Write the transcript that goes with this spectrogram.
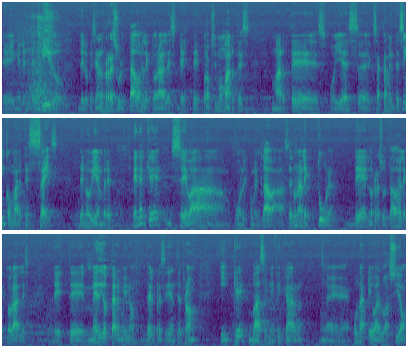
eh, en el entendido de lo que sean los resultados electorales de este próximo martes, martes, hoy es eh, exactamente 5, martes 6 de noviembre, en el que se va, como les comentaba, a hacer una lectura de los resultados electorales de este medio término del presidente Trump y que va a significar eh, una evaluación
